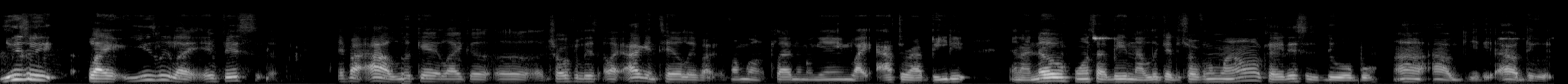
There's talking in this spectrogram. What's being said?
usually like usually like if it's if I, I look at like a, a, a, trophy list, like I can tell if I if I'm gonna platinum a game like after I beat it, and I know once I beat it, and I look at the trophy, I'm like, oh, okay, this is doable. I, I'll get it. I'll do it.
